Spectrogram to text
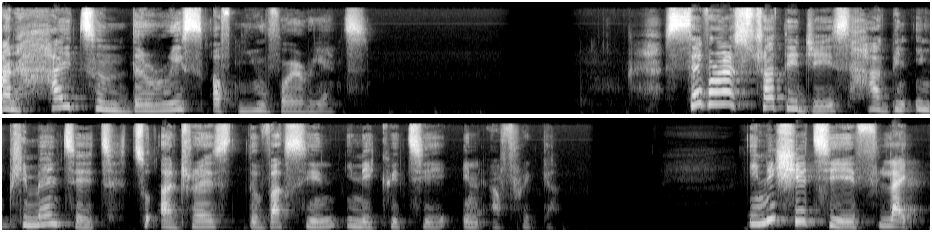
and heightened the risk of new variants. Several strategies have been implemented to address the vaccine inequity in Africa. Initiatives like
